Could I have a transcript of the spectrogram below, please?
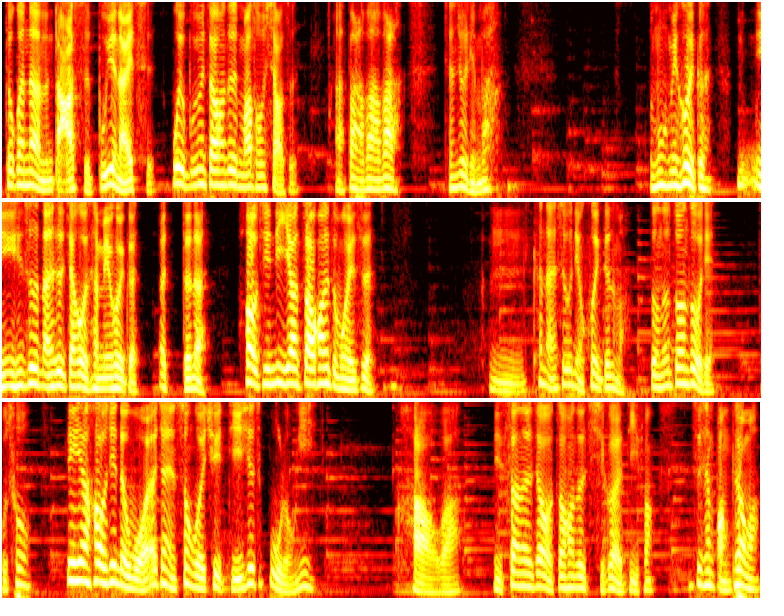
都怪那人打死不愿来此，我也不愿召唤这个毛头小子啊！罢了罢了罢了，将就点吧。什么梅慧根？你这个蓝色家伙才没慧根！哎，等等，耗尽力量召唤怎么回事？嗯，看来是有点慧根的嘛，懂得装作点，不错。力量耗尽的我要将你送回去，的确是不容易。好啊，你上次叫我召唤这奇怪的地方，是想绑票吗？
